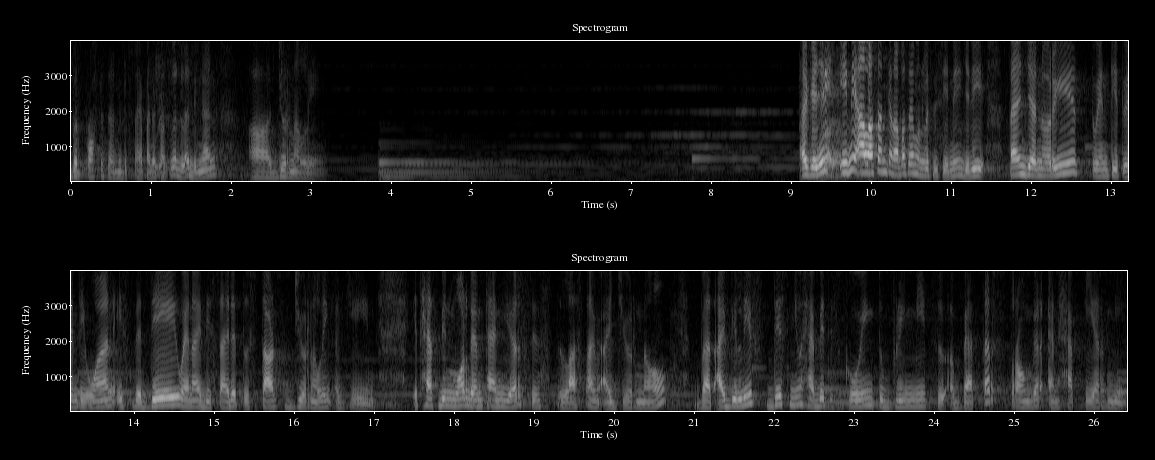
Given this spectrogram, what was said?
berproses dalam hidup saya pada saat itu adalah dengan uh, journaling. Oke, jadi ini alasan kenapa saya menulis di sini. Jadi 10 January 2021 is the day when I decided to start journaling again. It has been more than 10 years since the last time I journal, but I believe this new habit is going to bring me to a better, stronger, and happier me.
